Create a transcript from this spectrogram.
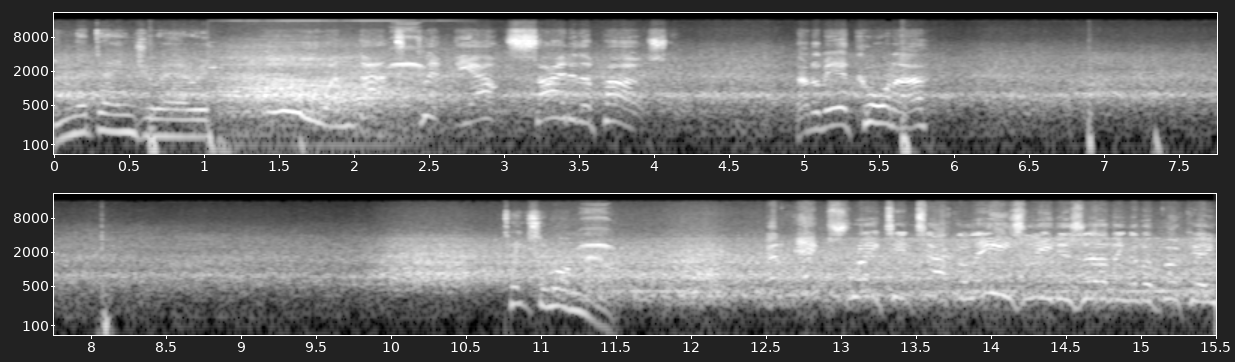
In the danger area. Ooh, and that's clipped outside of the post. That'll be a corner. Takes him on now. An X-rated tackle, easily deserving of a booking.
